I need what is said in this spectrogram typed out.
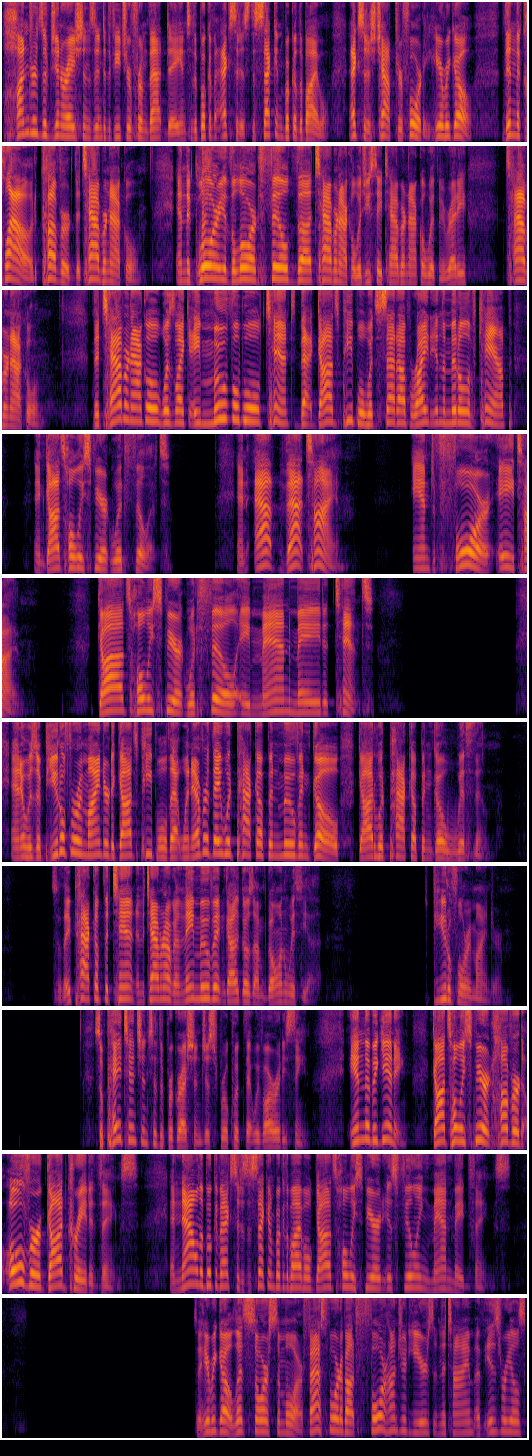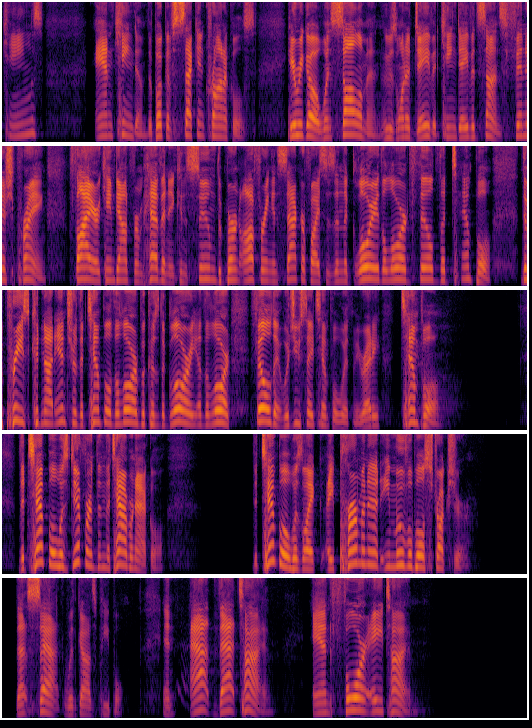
hundreds of generations into the future from that day into the book of Exodus, the second book of the Bible. Exodus chapter 40. Here we go. Then the cloud covered the tabernacle and the glory of the Lord filled the tabernacle. Would you say tabernacle with me? Ready? Tabernacle. The tabernacle was like a movable tent that God's people would set up right in the middle of camp, and God's Holy Spirit would fill it. And at that time, and for a time, God's Holy Spirit would fill a man made tent and it was a beautiful reminder to God's people that whenever they would pack up and move and go, God would pack up and go with them. So they pack up the tent and the tabernacle and they move it, and God goes, I'm going with you. Beautiful reminder. So pay attention to the progression, just real quick, that we've already seen. In the beginning, God's Holy Spirit hovered over God created things. And now in the book of Exodus, the second book of the Bible, God's Holy Spirit is filling man made things. So here we go. Let's soar some more. Fast forward about 400 years in the time of Israel's kings and kingdom. The book of Second Chronicles. Here we go. When Solomon, who's one of David, King David's sons, finished praying, fire came down from heaven and consumed the burnt offering and sacrifices, and the glory of the Lord filled the temple the priest could not enter the temple of the Lord because the glory of the Lord filled it. Would you say temple with me? Ready? Temple. The temple was different than the tabernacle. The temple was like a permanent, immovable structure that sat with God's people. And at that time, and for a time,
